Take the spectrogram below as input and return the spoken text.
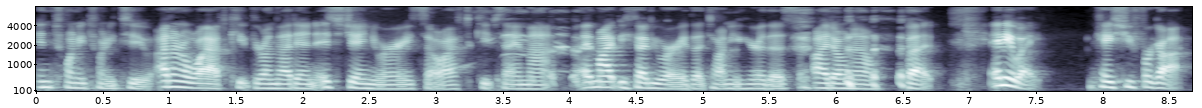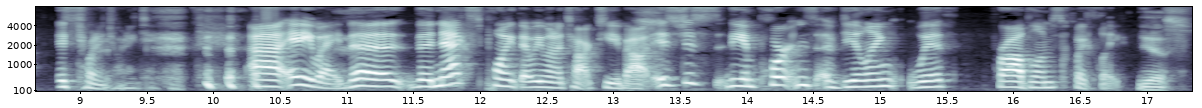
in 2022. I don't know why I have to keep throwing that in. It's January, so I have to keep saying that. It might be February the time you hear this. I don't know. But anyway, in case you forgot, it's 2022. Uh, anyway, the the next point that we want to talk to you about is just the importance of dealing with problems quickly. Yes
